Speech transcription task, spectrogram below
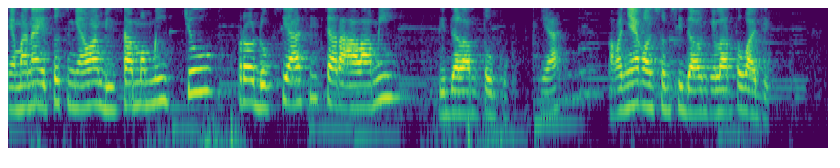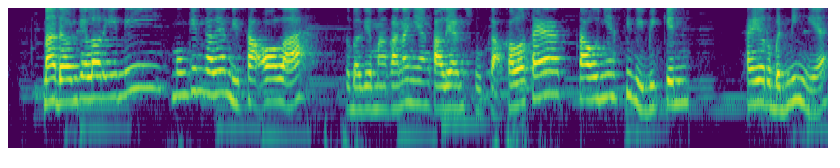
yang mana itu senyawa bisa memicu produksi ASI secara alami di dalam tubuh ya. Makanya konsumsi daun kelor itu wajib. Nah, daun kelor ini mungkin kalian bisa olah sebagai makanan yang kalian suka. Kalau saya tahunya sih dibikin sayur bening ya.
